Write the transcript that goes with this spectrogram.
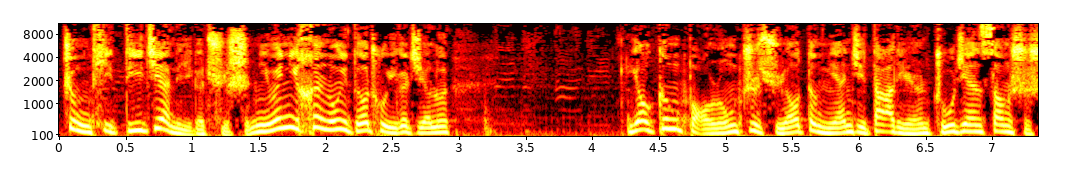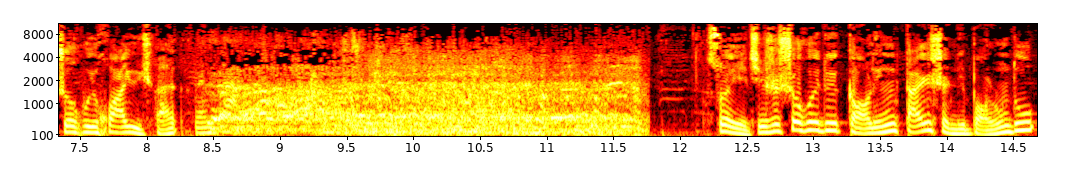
整体递减的一个趋势。因为你很容易得出一个结论：要更包容，只需要等年纪大的人逐渐丧失社会话语权。所以，其实社会对高龄单身的包容度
